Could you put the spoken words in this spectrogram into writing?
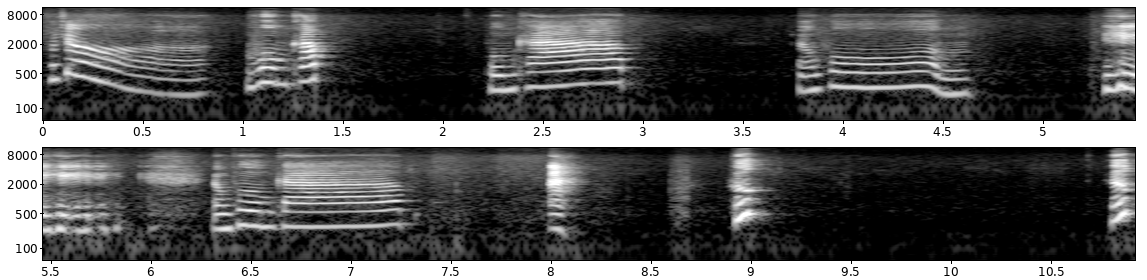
อาจ้าภูมิครับภูมิครับ น้องภูมิ น้องภูมิครับ อะ ฮึบ ฮึบ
